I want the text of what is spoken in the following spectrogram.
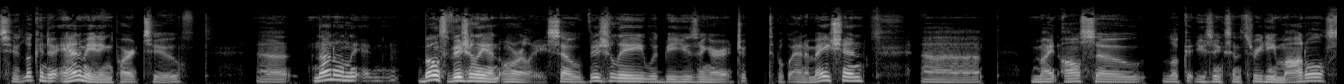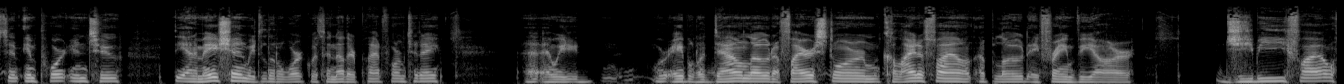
to look into animating part two, uh, not only both visually and aurally. So visually would be using our typical animation. Uh, we might also look at using some 3D models to import into the animation. We did a little work with another platform today, uh, and we were able to download a Firestorm Collada file and upload a Frame VR GB file.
